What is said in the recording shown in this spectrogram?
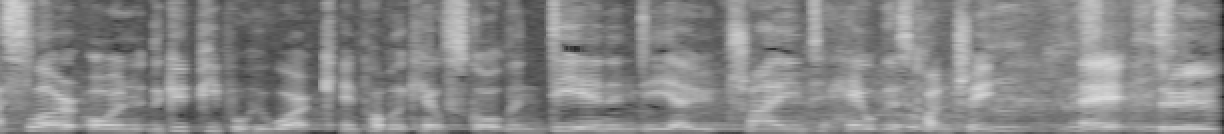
a slur on the good people who work in Public Health Scotland day in and day out trying to help this country you, you uh, through.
